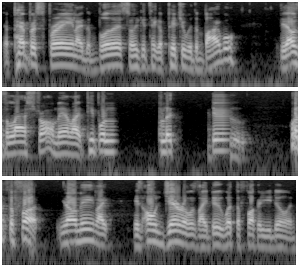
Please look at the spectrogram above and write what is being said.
the pepper spray and like the bullets, so he could take a picture with the Bible. Dude, that was the last straw, man. Like people look, dude, what the fuck? You know what I mean? Like his own general was like, dude, what the fuck are you doing?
